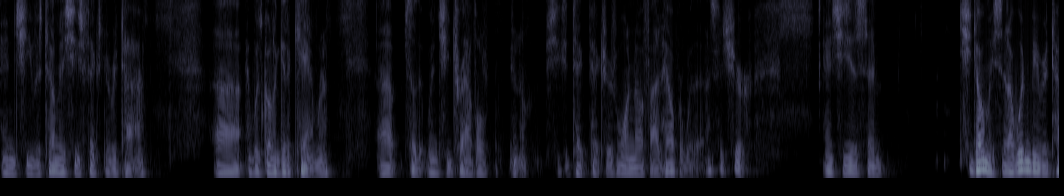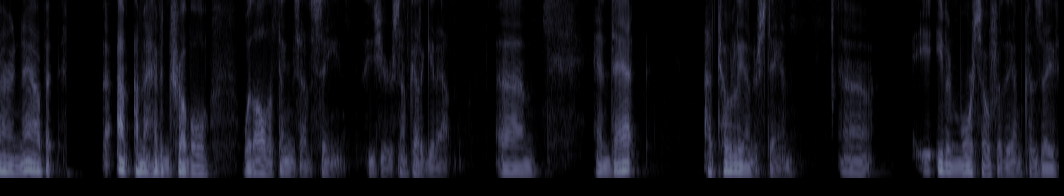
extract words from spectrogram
and she was telling me she's fixing to retire uh, and was going to get a camera uh, so that when she traveled, you know, she could take pictures. Wanted to know if I'd help her with it. I said, sure. And she just said, she told me, she said, I wouldn't be retiring now, but I'm, I'm having trouble with all the things I've seen these years, and I've got to get out. Um, and that I totally understand, uh, e- even more so for them because they've,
